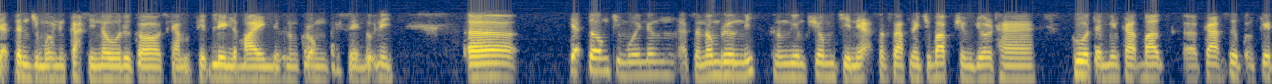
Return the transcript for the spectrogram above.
តាក់ទិនជាមួយនឹងកាស៊ីណូឬក៏សកម្មភាពលេងល្បែងនៅក្នុងក្រុងប្រសេនុនេះអឺតាក់ទងជាមួយនឹងសំណុំរឿងនេះក្នុងនាមខ្ញុំជាអ្នកសិក្សាផ្នែកច្បាប់ខ្ញុំយល់ថា គួរតែមានការបើកការស៊ើបអង្កេត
